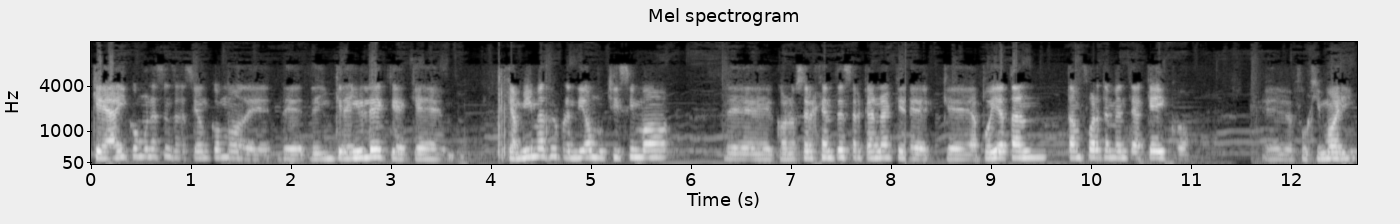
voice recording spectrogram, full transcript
que hay como una sensación como de, de, increíble que, que, que, a mí me ha sorprendido muchísimo de conocer gente cercana que, que apoya tan, tan fuertemente a Keiko eh, Fujimori.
